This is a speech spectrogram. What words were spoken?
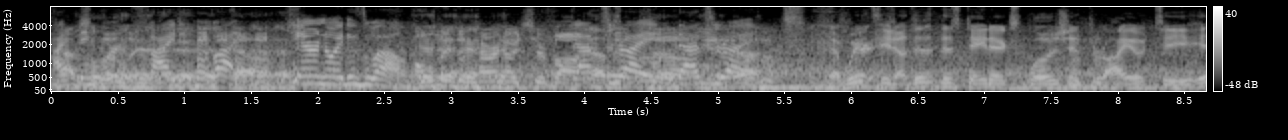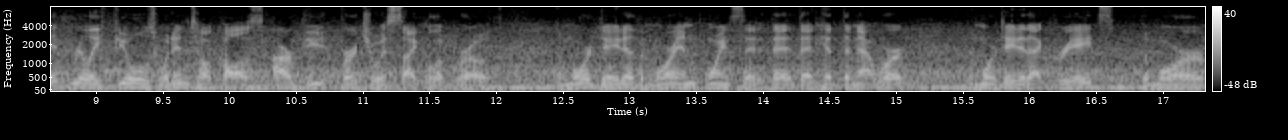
I Absolutely. think we're excited, but paranoid as well. Only the paranoid survive. That's right, that's right. Yeah, we're, you know, this, this, data explosion through IoT, it really fuels what Intel calls our virtuous cycle of growth. The more data, the more endpoints that, that, that hit the network, the more data that creates, the more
